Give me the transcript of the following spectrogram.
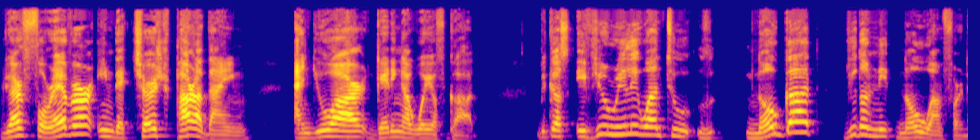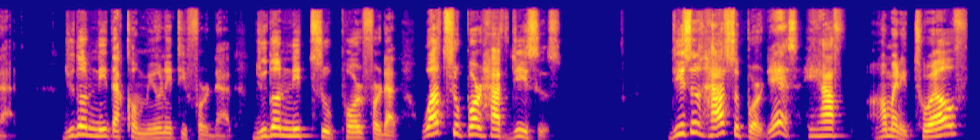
You are forever in the church paradigm and you are getting away of God. Because if you really want to know God, you don't need no one for that. You don't need a community for that. You don't need support for that. What support have Jesus? Jesus has support. Yes, he have how many? 12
